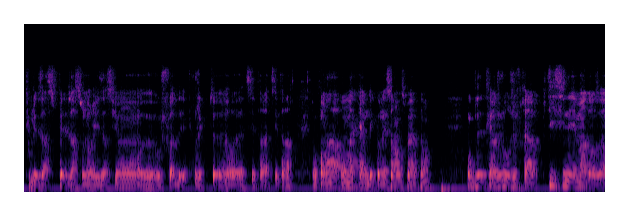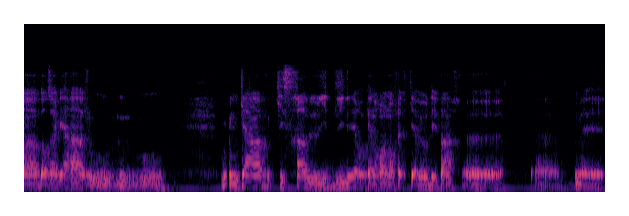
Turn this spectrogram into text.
tous les aspects de la sonorisation, euh, au choix des projecteurs, etc., etc. Donc on a, on a quand même des connaissances maintenant. Donc peut-être qu'un jour, je ferai un petit cinéma dans un, dans un garage ou, ou, une cave qui sera l'idée rock'n'roll en fait qu'il y avait au départ. Euh, mais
